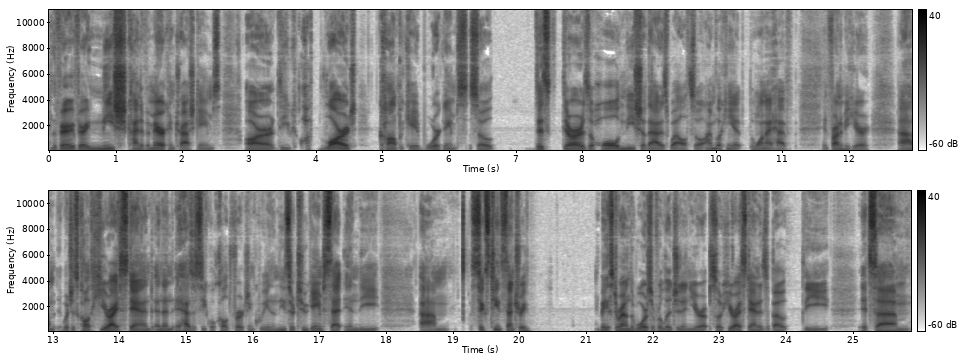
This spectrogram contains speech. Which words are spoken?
the very very niche kind of American trash games are the large, complicated war games. So this there is a whole niche of that as well. So I'm looking at the one I have in front of me here, um, which is called Here I Stand, and then it has a sequel called Virgin Queen. And these are two games set in the um, 16th century, based around the wars of religion in Europe. So Here I Stand is about the it's um,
